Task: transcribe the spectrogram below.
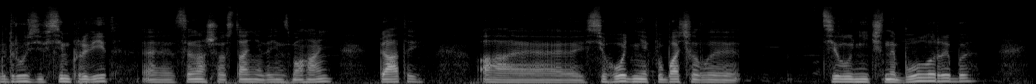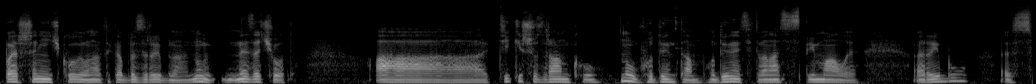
Так, друзі, всім привіт. Е, Це наш останній день змагань, п'ятий. А е, сьогодні, як ви бачили, цілу ніч не було риби. Перша ніч, коли вона така безрибна, ну, не зачот. А тільки що зранку, ну, в годин там 11-12 спіймали рибу. З,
